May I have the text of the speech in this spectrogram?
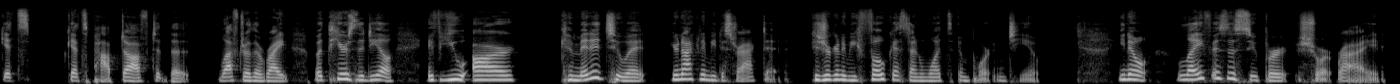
gets gets popped off to the left or the right. But here's the deal. If you are committed to it, you're not going to be distracted because you're going to be focused on what's important to you. You know, life is a super short ride.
